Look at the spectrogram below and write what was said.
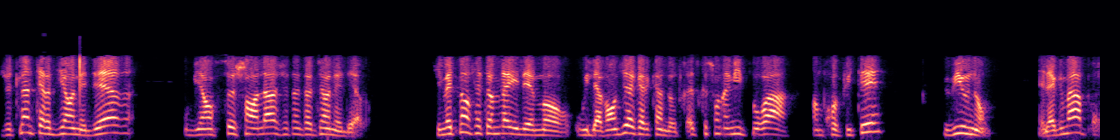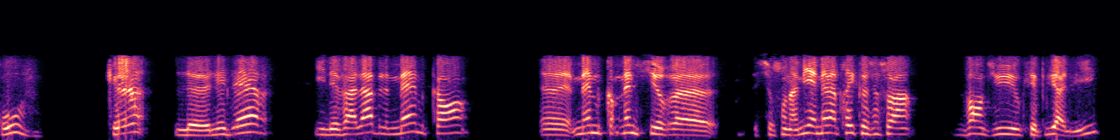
je te l'interdis en Eder, ou bien ce champ-là, je t'interdis en Eder. Si maintenant cet homme-là, il est mort, ou il l'a vendu à quelqu'un d'autre, est-ce que son ami pourra en profiter? Oui ou non? Et la Gemara prouve que le Neder, il est valable même quand, euh, même, même sur, euh, sur son ami, et même après que ce soit vendu ou que c'est plus à lui,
